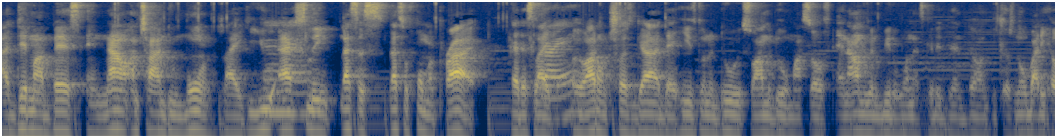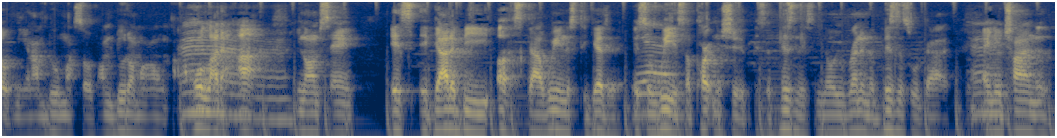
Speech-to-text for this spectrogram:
I did my best and now I'm trying to do more. Like you mm-hmm. actually, that's a that's a form of pride. That it's like, right. oh, I don't trust God that He's gonna do it, so I'm gonna do it myself, and I'm gonna be the one that's gonna getting it done because nobody helped me, and I'm doing myself. I'm doing it on my own. A whole lot of I. Mm. You know what I'm saying? It's it got to be us, God. We're in this together. It's yeah. a we. It's a partnership. It's a business. You know, you're running a business with God, mm. and you're mm. trying to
